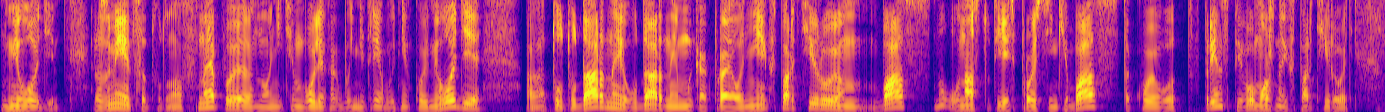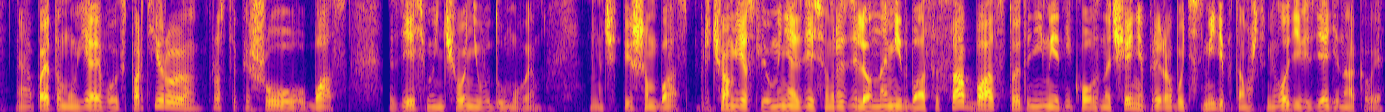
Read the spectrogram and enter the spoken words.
мелодии. Разумеется, тут у нас снэпы, но они тем более как бы не требуют никакой мелодии. А, тут ударные. Ударные мы, как правило, не экспортируем. Бас, ну, у нас тут есть простенький бас, такой вот, в принципе, его можно экспортировать. А, поэтому я его экспортирую, просто пишу бас. Здесь мы ничего не выдумываем. Значит, пишем бас. Причем, если у меня здесь он разделен на mid бас и sub бас, то это не имеет никакого значения при работе с MIDI, потому что мелодии везде одинаковые.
